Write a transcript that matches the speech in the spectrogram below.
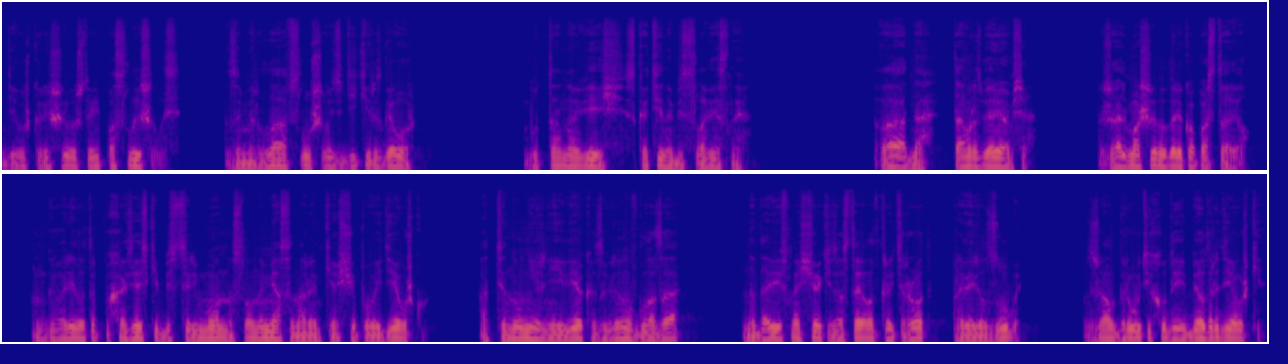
Девушка решила, что ей послышалось. Замерла, вслушиваясь в дикий разговор. Будто она вещь, скотина бессловесная. Ладно, там разберемся. Жаль, машину далеко поставил. Он говорил это по-хозяйски бесцеремонно, словно мясо на рынке, ощупывая девушку. Оттянул нижнее веко, заглянул в глаза. Надавив на щеки, заставил открыть рот, проверил зубы. Сжал грудь и худые бедра девушки.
